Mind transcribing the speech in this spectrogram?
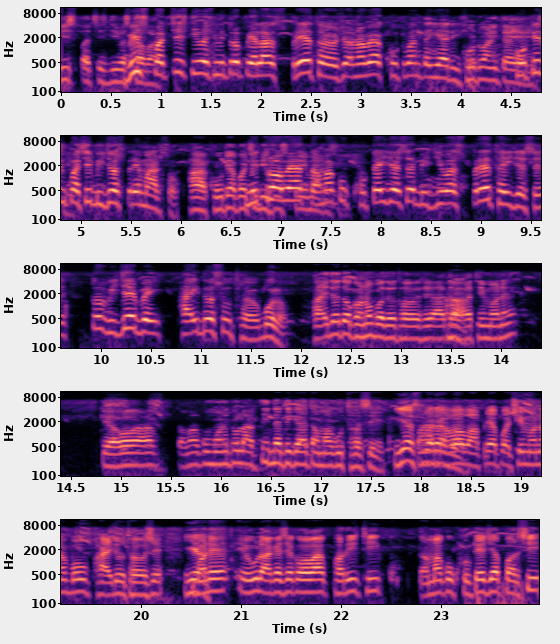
વીસ પચીસ દિવસ વીસ પચીસ દિવસ મિત્રો પહેલા સ્પ્રે થયો છે અને હવે આ ખૂટવાની તૈયારી ખૂટવાની તૈયારી ખૂટીને પછી બીજો સ્પ્રે મારશો. હા ખૂટ્યા પછી મિત્રો હવે. તમાકુ ખૂટાઈ જશે બીજી વાર સ્પ્રે થઈ જશે. તો વિજયભાઈ ફાયદો શું થયો? બોલો. ફાયદો તો ઘણો બધો થયો છે. આ દવાથી મને કે હવે તમાકુ મને તો લાગતી જ નથી કે આ તમાકુ થશે યસ બરાબર. વાપર્યા પછી મને બહુ ફાયદો થયો છે. મને એવું લાગે છે કે હવે ફરીથી તમાકુ ખૂટે છે પરસી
